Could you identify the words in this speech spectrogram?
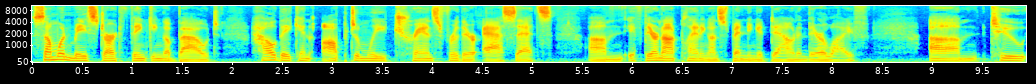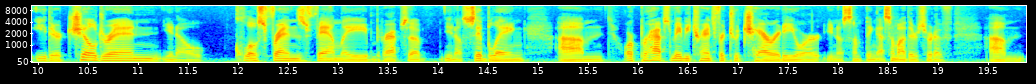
someone may start thinking about how they can optimally transfer their assets um, if they're not planning on spending it down in their life um, to either children, you know, close friends, family, perhaps a you know sibling, um, or perhaps maybe transfer to a charity or you know something, some other sort of um,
